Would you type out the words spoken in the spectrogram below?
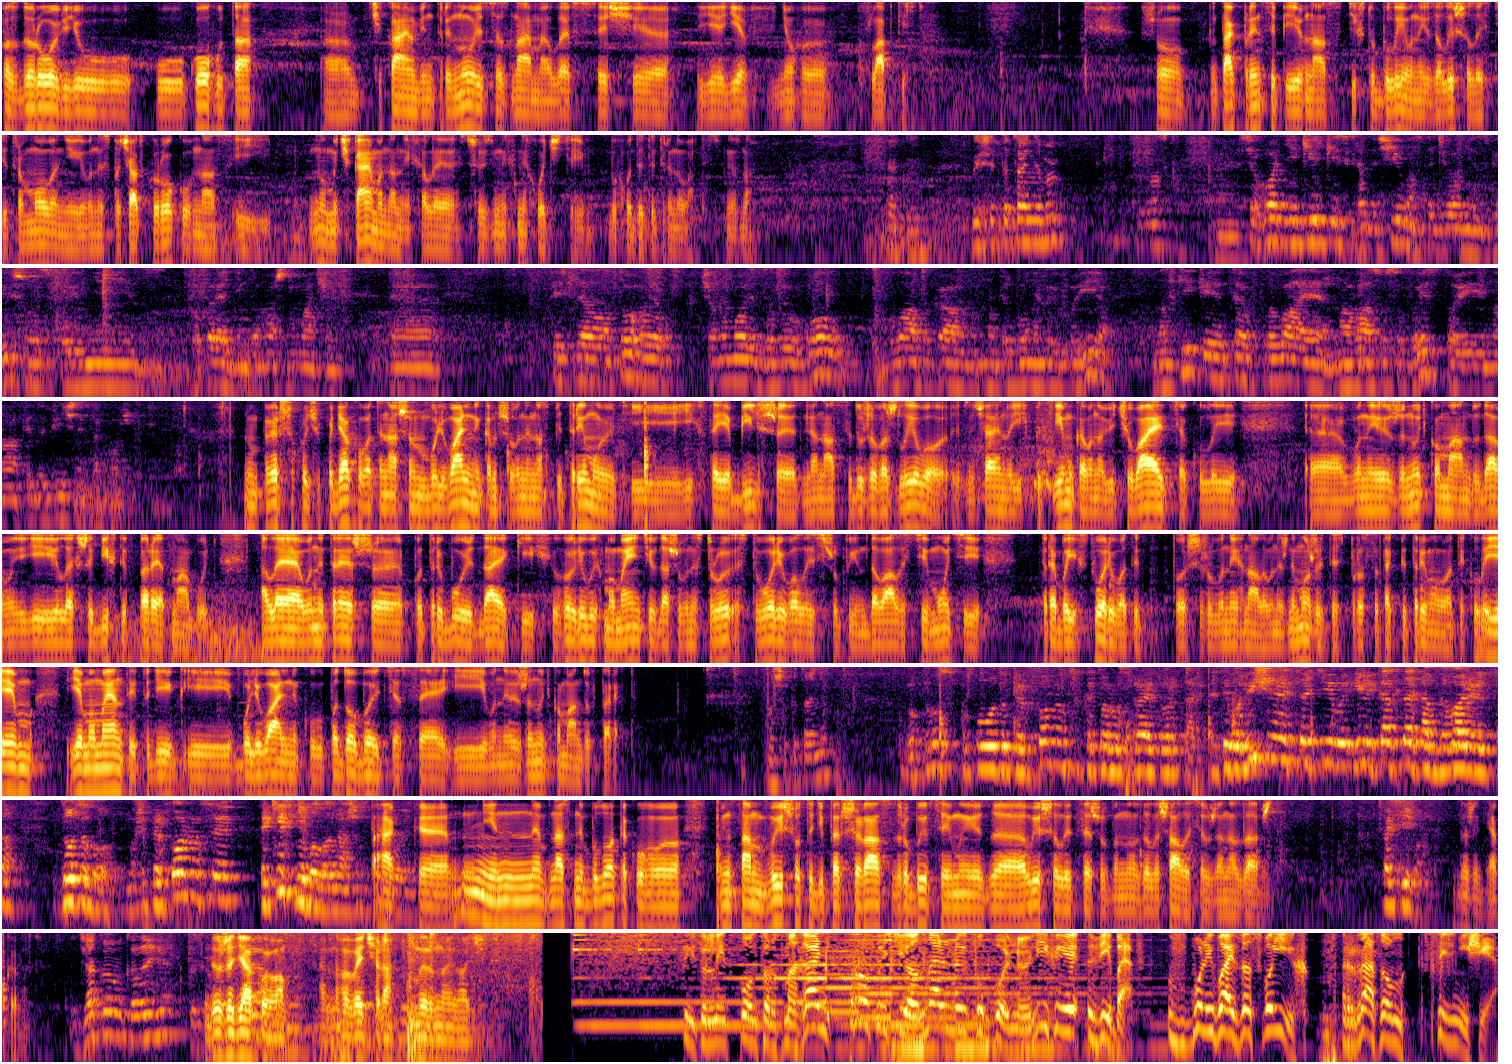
по здоров'ю у Когута. Е, Чекаємо, він тренується з нами, але все ще є, є в нього слабкість. Що ну, так, в принципі, в нас ті, хто були, вони залишились, ті травмовані, вони з початку року в нас, і ну, ми чекаємо на них, але щось в них не хочеться їм виходити тренуватися. Не знаю. Дякую. Більше питань нема? Будь ласка. Сьогодні кількість глядачів на стадіоні збільшилась в порівнянні з попереднім домашнім матчем. Е, Після того, як Чорноморець забив гол, була така на трибунах ейфорія. Наскільки це впливає на вас особисто і на підопічних також? Ну, по-перше, хочу подякувати нашим болівальникам, що вони нас підтримують, і їх стає більше. Для нас це дуже важливо. І, Звичайно, їх підтримка вона відчувається, коли е, вони женуть команду. Да, їй легше бігти вперед, мабуть. Але вони теж е, потребують да, яких гольових моментів, да, щоб вони створювались, щоб їм давались ці емоції Треба їх створювати, перше, щоб вони гнали. Вони ж не можуть десь просто так підтримувати. Коли є, м- є моменти, тоді і болівальнику подобається все, і вони женуть команду вперед. Ваше питання? Вопрос по поводу перформанса, который устраивает вратарь. Это его личная инициатива или как-то это обговаривается до того? Может, перформансы таких не было в нашем Так, е, ні, не, в нас не було такого. Він сам вийшов тоді перший раз, зробив це, і ми залишили це, щоб воно залишалося вже назавжди. Спасибо. Дуже дякую. вам. Дякую вам, колеги. Дуже дякую вам. Гарного вечора, мирної ночі. Титульний спонсор змагань професіональної футбольної ліги Вібет. Вболівай за своїх разом сильніші.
